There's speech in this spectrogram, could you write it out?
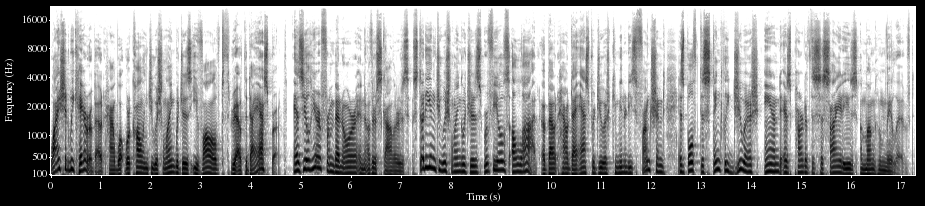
why should we care about how what we're calling Jewish languages evolved throughout the diaspora? As you'll hear from Benor and other scholars, studying Jewish languages reveals a lot about how diaspora Jewish communities functioned as both distinctly Jewish and as part of the societies among whom they lived.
